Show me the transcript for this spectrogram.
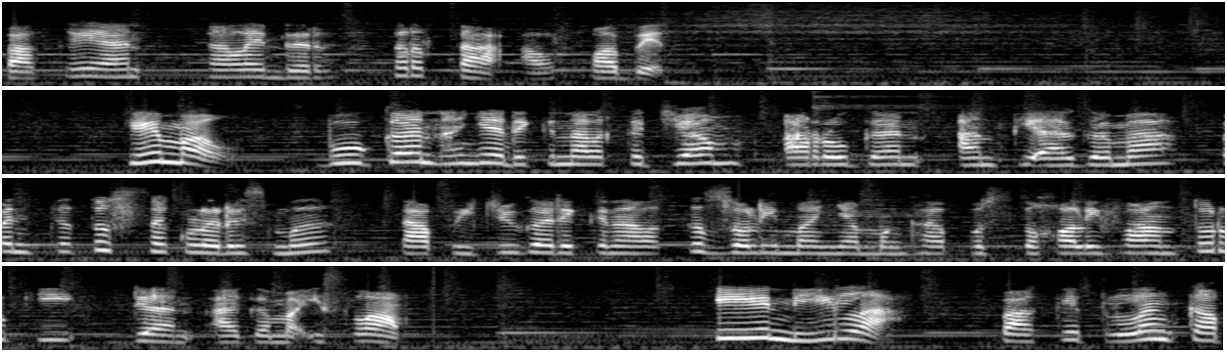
pakaian, kalender, serta alfabet. Kemal bukan hanya dikenal kejam, arogan, anti agama, pencetus sekularisme, tapi juga dikenal kezolimannya menghapus kekhalifahan Turki dan agama Islam. Inilah paket lengkap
